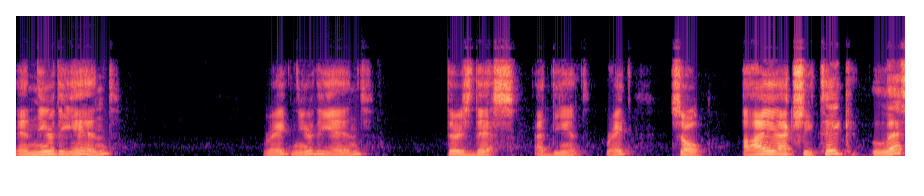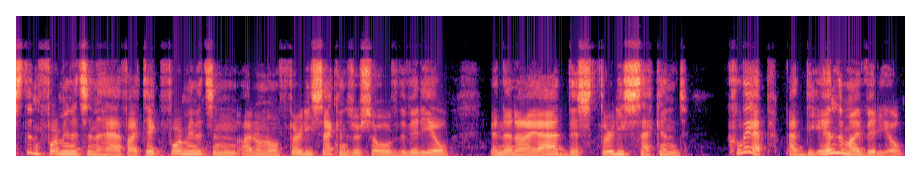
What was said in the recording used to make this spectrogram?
and near the end right? Near the end there's this at the end right? So I actually take less than four minutes and a half. I take four minutes and I don't know 30 seconds or so of the video and then I add this 30 second clip at the end of my video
